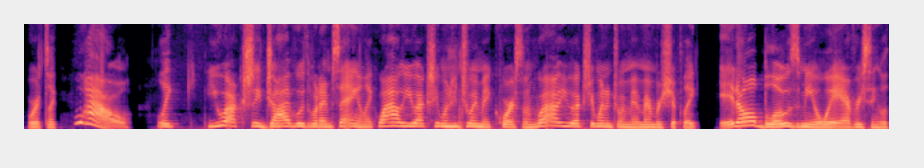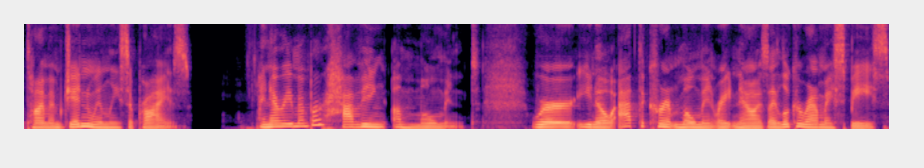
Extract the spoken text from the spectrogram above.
where it's like, wow, like you actually jive with what I'm saying. And like, wow, you actually want to join my course. And wow, you actually want to join my membership. Like it all blows me away every single time. I'm genuinely surprised. And I remember having a moment where, you know, at the current moment right now, as I look around my space,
